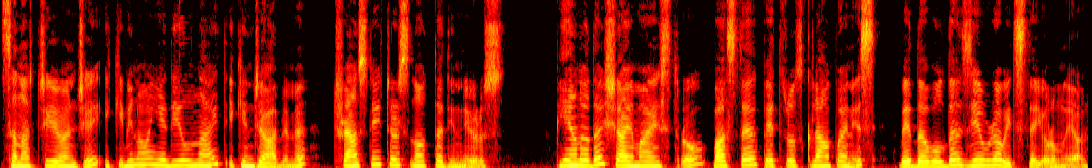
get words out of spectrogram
Sanatçıyı önce 2017 yılına ait ikinci albümü Translators Note'da dinliyoruz. Piyanoda Shai Maestro, basta Petros Klampanis ve davulda Ziv de yorumluyor.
